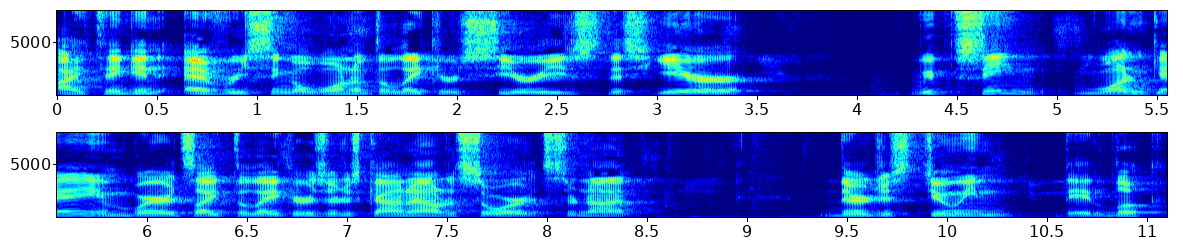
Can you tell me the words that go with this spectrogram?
I think in every single one of the Lakers series this year, we've seen one game where it's like the Lakers are just kind of out of sorts. They're not. They're just doing. They look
